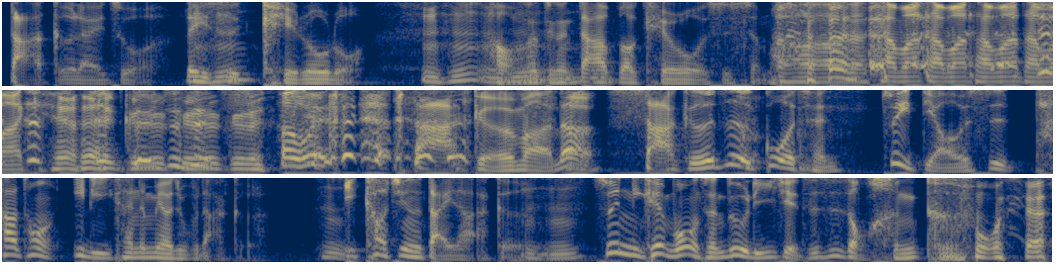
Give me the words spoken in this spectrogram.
打嗝来做，类似 Keroro。嗯哼，好，那这个大家不知道 k a r o l 是什么？他妈他妈他妈他妈，就是他会打嗝嘛。那打嗝这个过程最屌的是，他通常一离开那庙就不打嗝，一靠近就打一打嗝，所以你可以某种程度理解这是一种很可恶的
